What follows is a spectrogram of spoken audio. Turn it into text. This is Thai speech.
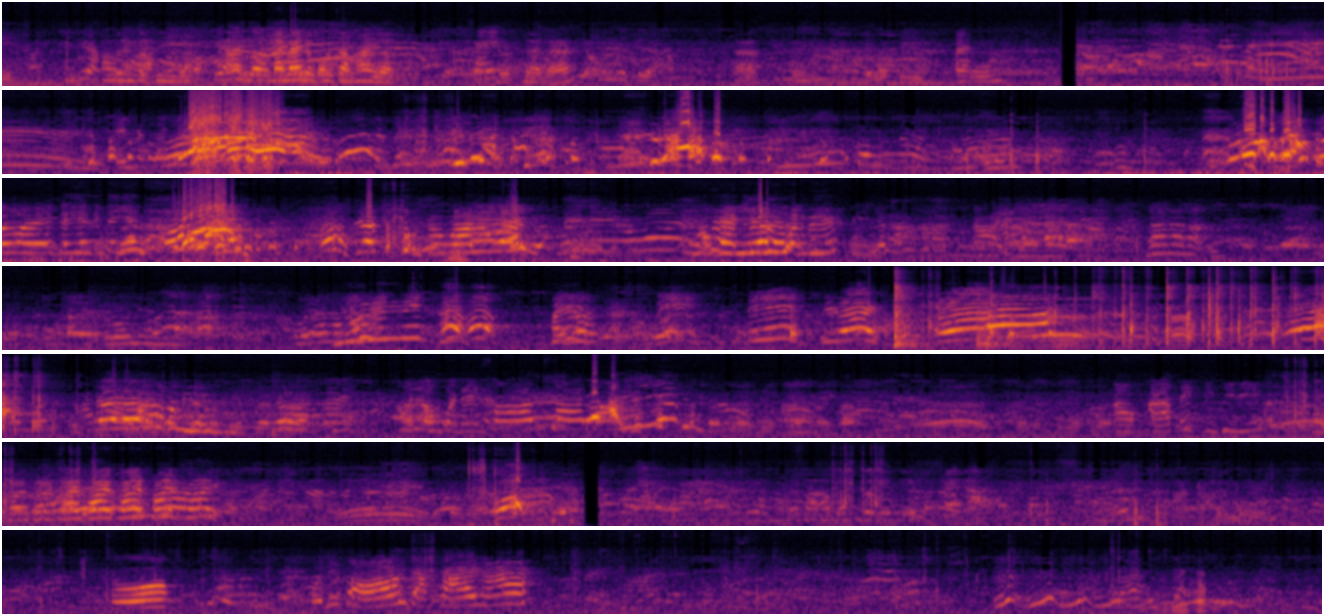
ไปไหมเดี๋ยวกูจับให้เพื่อนเพื่อนนะนะเป็นมือตีใจเย็นใจเย็นอย่าตกลงมาเลยแพงเยอะเลยวันนี้ได้ได้ได้ได้ได้เออเนี่ยโอ้ได้แล้ววินวินเออเออไปเลยตีตีตีเลยเออเร็วเร็วเขาลงกว่าได้นะซ้อมซ้อม ครับนี่ เออช่วยกันเตะเพื่อนเอาขาติดอีกทีนี้ค่อยค่อยค่อยค่อยค่อยค่อยเอ้ยต้องนะถูกคนที่สองจากชายนะอื้ออื้ออื้ออื้อนี่ครับ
